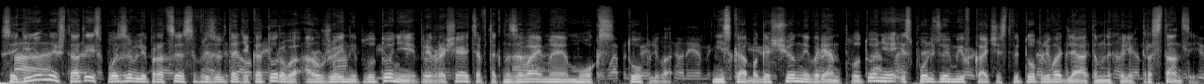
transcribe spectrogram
Соединенные Штаты использовали процесс, в результате которого оружейный плутоний превращается в так называемое МОКС-топливо, низкообогащенный вариант плутония, используемый в качестве топлива для атомных электростанций,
